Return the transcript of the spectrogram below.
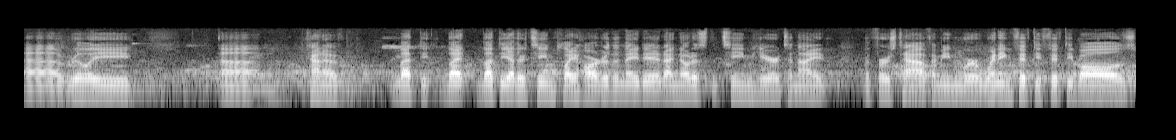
uh, really um, kind of let the let let the other team play harder than they did. I noticed the team here tonight in the first half. I mean, we're winning 50-50 balls.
